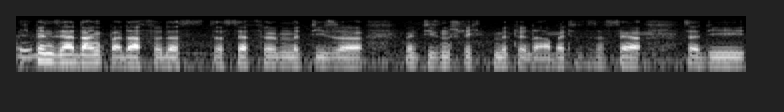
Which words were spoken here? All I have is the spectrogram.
ich bin sehr dankbar dafür, dass, dass der Film mit, dieser, mit diesen schlichten Mitteln arbeitet, dass er, dass, er die,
